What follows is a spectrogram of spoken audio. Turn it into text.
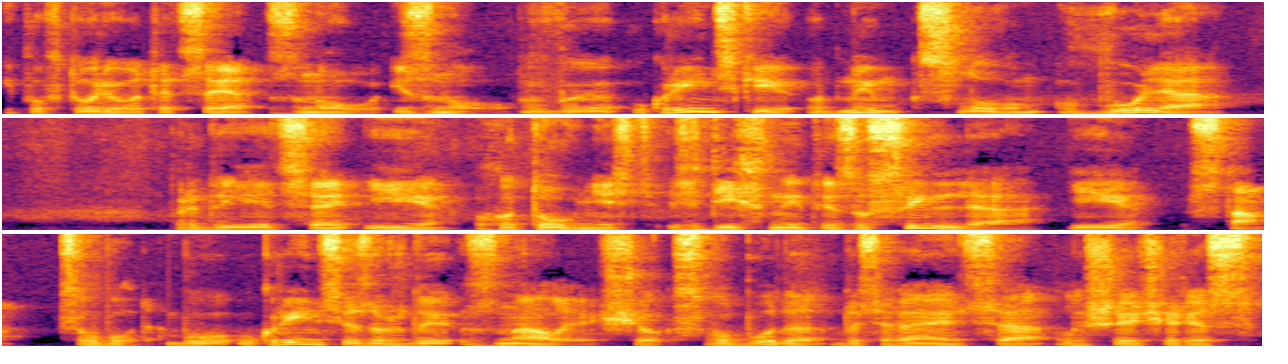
і повторювати це знову і знову. В українській одним словом воля передається і готовність здійснити зусилля, і стан. Свобода, бо українці завжди знали, що свобода досягається лише через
